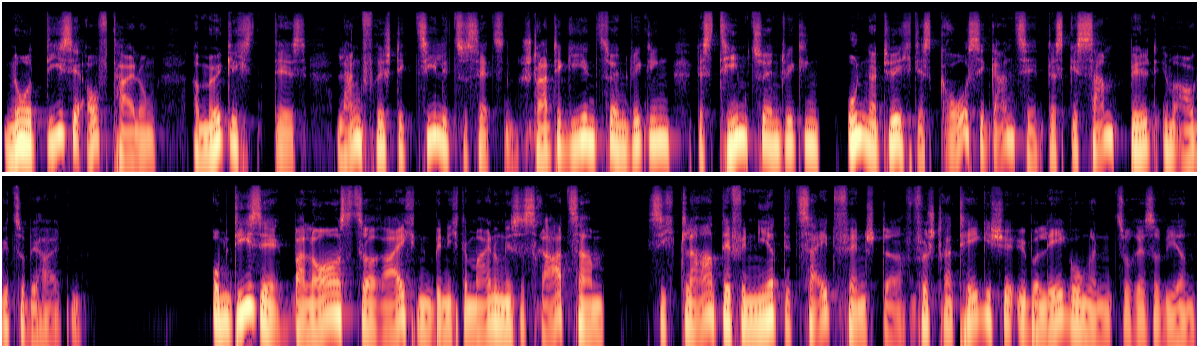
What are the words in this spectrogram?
Nur diese Aufteilung ermöglicht es, langfristig Ziele zu setzen, Strategien zu entwickeln, das Team zu entwickeln und natürlich das große Ganze, das Gesamtbild im Auge zu behalten. Um diese Balance zu erreichen, bin ich der Meinung, ist es ratsam, sich klar definierte Zeitfenster für strategische Überlegungen zu reservieren.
